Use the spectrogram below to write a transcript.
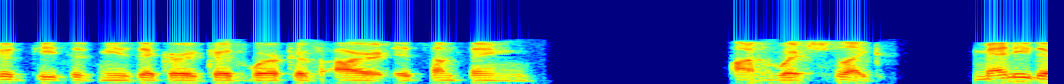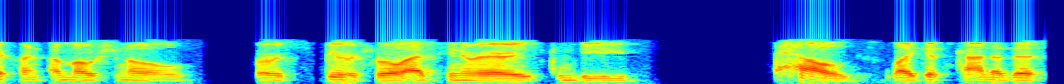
good piece of music or a good work of art is something on which like many different emotional or spiritual itineraries can be held. Like it's kind of this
